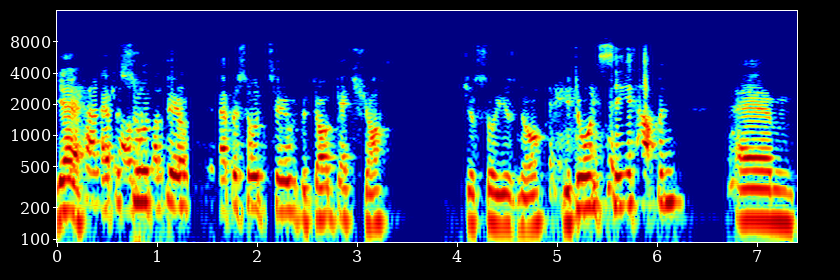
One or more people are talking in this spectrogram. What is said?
yeah, can't be held episode two. episode two, the dog gets shot. Just so you know, you don't see it happen, um,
